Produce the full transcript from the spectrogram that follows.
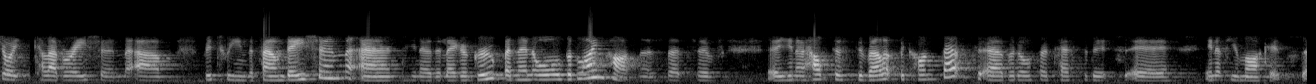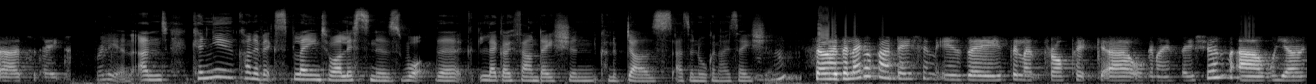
joint collaboration um, between the foundation and, you know, the Lego group and then all the blind partners that have, uh, you know, helped us develop the concept, uh, but also tested it uh, in a few markets uh, to date. Brilliant. And can you kind of explain to our listeners what the Lego Foundation kind of does as an organization mm-hmm. So, the Lego Foundation is a philanthropic uh, organization. Uh, we own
